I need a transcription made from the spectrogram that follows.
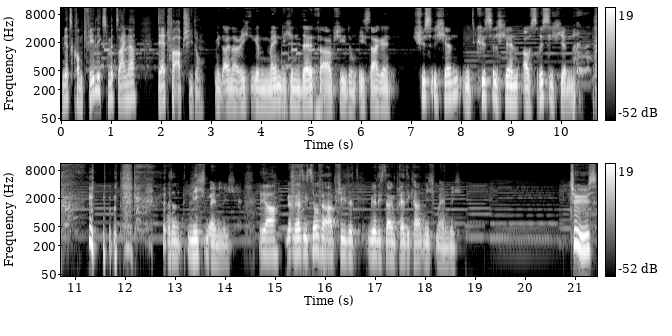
Und jetzt kommt Felix mit seiner Dad-Verabschiedung. Mit einer richtigen männlichen Date-Verabschiedung. Ich sage Schüsselchen mit Küsselchen aufs Rüsselchen. also nicht männlich. Ja, Wer, wer sich so verabschiedet, würde ich sagen, Prädikant nicht männlich. Tschüss.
